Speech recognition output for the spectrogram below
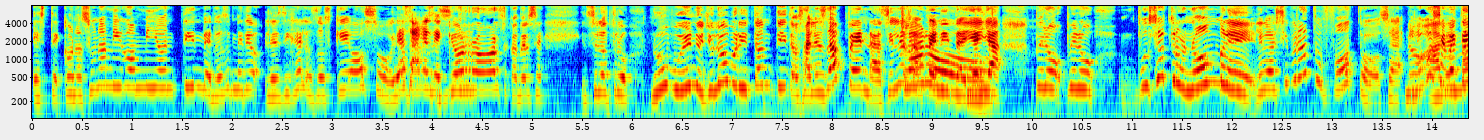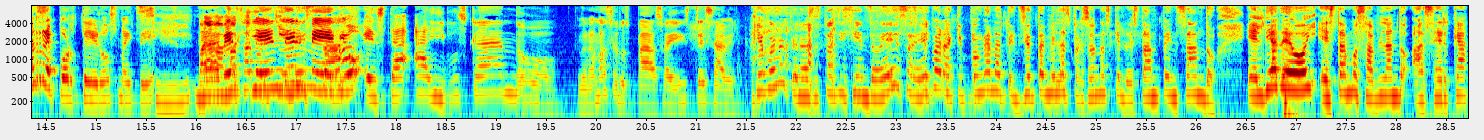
este, conocí un amigo mío en Tinder, entonces medio, les dije a los dos, qué oso, ya sabes, de Sí. qué horror esconderse. Y entonces el otro, no, bueno, yo lo abrí tantito, o sea, les da pena, sí les Claro. da penita. Y ella, pero, pero, puse otro nombre. Le digo, así, pero tu foto, o sea, No, y luego se meten reporteros, Maite, Sí, para ver a quién, quién del está. medio está ahí buscando. Digo, nada más se los paso, ahí ustedes saben. Qué bueno que nos estás diciendo eso, ¿eh? para que pongan atención también las personas que lo están pensando. El día de hoy estamos hablando acerca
